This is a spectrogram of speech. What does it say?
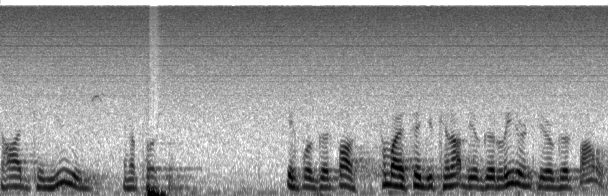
God can use in a person if we're good followers. Somebody said you cannot be a good leader until you're a good follower.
